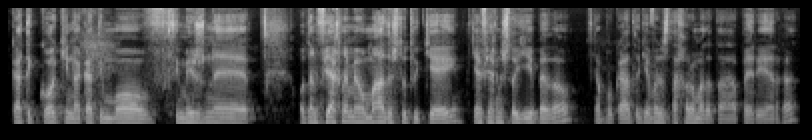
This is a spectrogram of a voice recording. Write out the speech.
Κάτι κόκκινα, κάτι μοβ. Θυμίζουν όταν φτιάχναμε ομάδες του 2K και έφτιαχνες το γήπεδο από κάτω και βάζεις τα χρώματα τα περίεργα.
